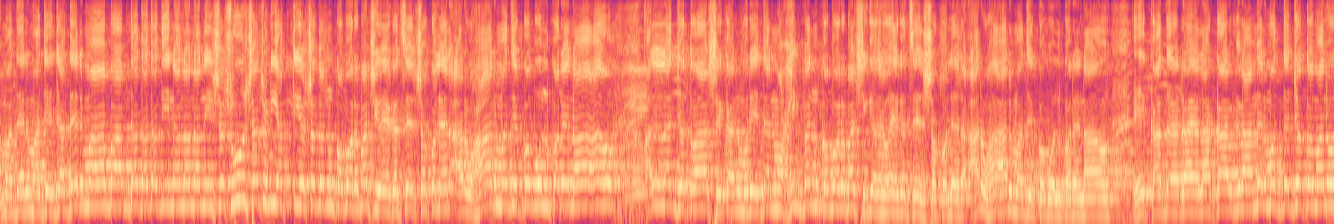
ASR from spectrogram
আমাদের মাঝে যাদের মা বাপ দাদা, দাদি, নানা, নানি, শ্বশুর, শাশুড়ি, আত্মীয় স্বজন কবরবাসী হয়ে গেছে, সকলের আরোহার মাঝে কবুল করে নাও। আল্লাহ যত আশেকান, মুরিদান, মহিব্বান কবরবাসী হয়ে গেছে, সকলের আরোহার মাঝে কবুল করে নাও। এই কাদারা এলাকার গ্রামের মধ্যে যত মানুষ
